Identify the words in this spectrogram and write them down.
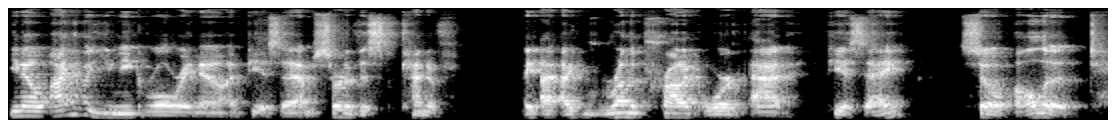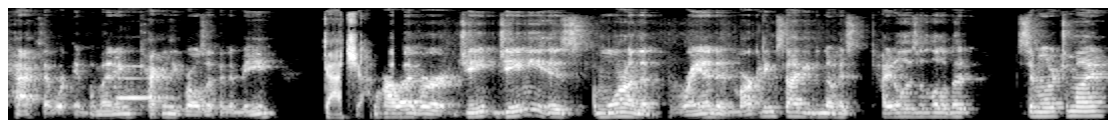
You know, I have a unique role right now at PSA. I'm sort of this kind of, I, I run the product org at PSA. So all the tech that we're implementing technically rolls up into me. Gotcha. However, Ja- Jamie is more on the brand and marketing side, even though his title is a little bit similar to mine.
